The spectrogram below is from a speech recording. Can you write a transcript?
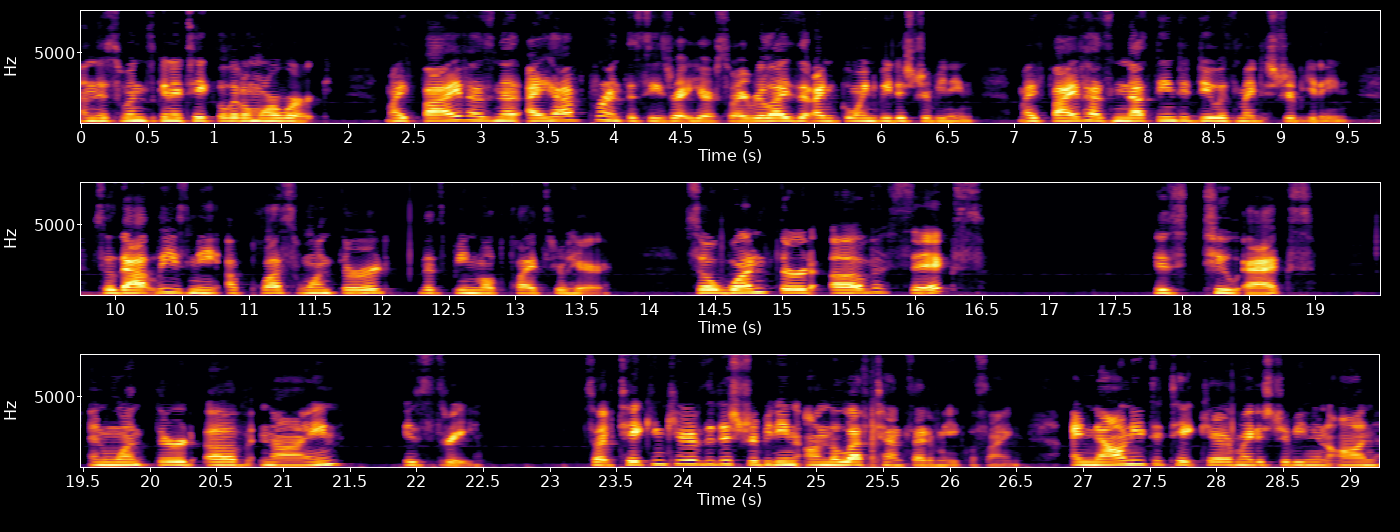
And this one's going to take a little more work. My 5 has no, I have parentheses right here, so I realize that I'm going to be distributing. My 5 has nothing to do with my distributing. So that leaves me a plus 1 third that's being multiplied through here. So 1 third of 6 is 2x, and 1 third of 9 is 3. So I've taken care of the distributing on the left-hand side of my equal sign. I now need to take care of my distributing on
